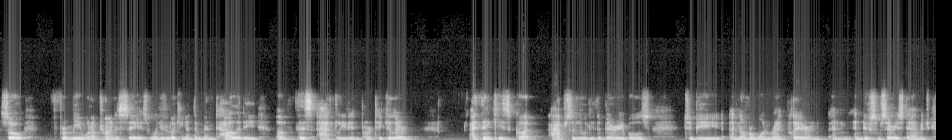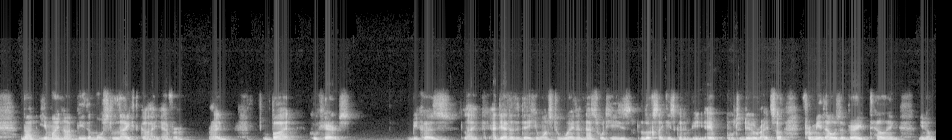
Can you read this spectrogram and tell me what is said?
So for me, what I'm trying to say is when you're looking at the mentality of this athlete in particular, I think he's got absolutely the variables to be a number one ranked player and, and, and do some serious damage. Not he might not be the most liked guy ever, right? But who cares? Because like at the end of the day he wants to win and that's what he's looks like he's going to be able to do, right? So for me that was a very telling, you know,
